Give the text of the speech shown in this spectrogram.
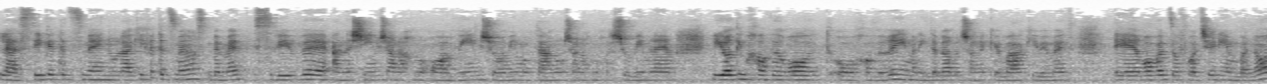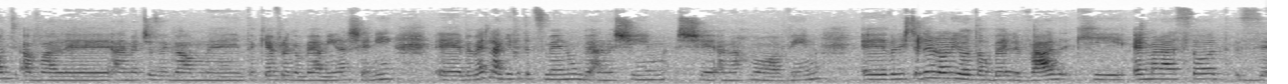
להעסיק את עצמנו, להקיף את עצמנו באמת סביב אה, אנשים שאנחנו אוהבים, שאוהבים אותנו, שאנחנו חשובים להם, להיות עם חברות או חברים, אני אדבר בלשון נקבה כי באמת אה, רוב הצופות שלי הן בנות, אבל אה, האמת שזה גם תקף לגבי המין השני, באמת להקיף את עצמנו באנשים שאנחנו אוהבים ולהשתדל לא להיות הרבה לבד, כי אין מה לעשות, זה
